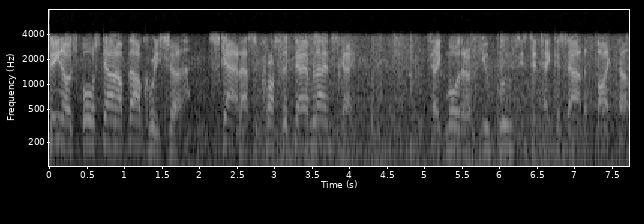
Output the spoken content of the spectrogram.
Xenos forced down our Valkyrie, sir. Scattered us across the damn landscape. Take more than a few bruises to take us out of the fight, though.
